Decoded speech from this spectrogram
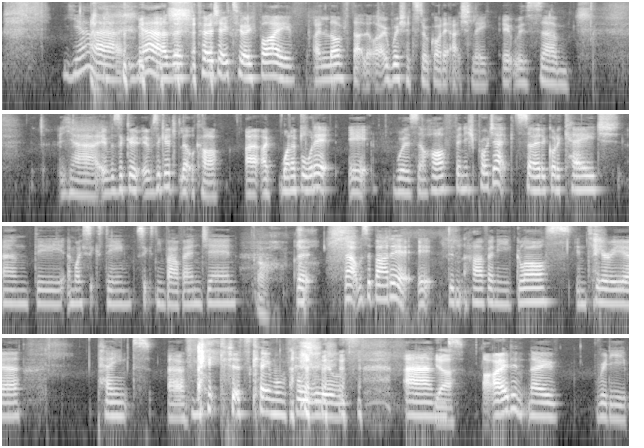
Yeah, yeah, the Peugeot 205. I loved that little. I wish I'd still got it. Actually, it was. um Yeah, it was a good. It was a good little car. I, I when I bought it, it was a half finished project. So it had got a cage and the MI16 16 valve engine. Oh. But that was about it. It didn't have any glass interior paint. Um, it just came on four wheels, and Yeah. I didn't know really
